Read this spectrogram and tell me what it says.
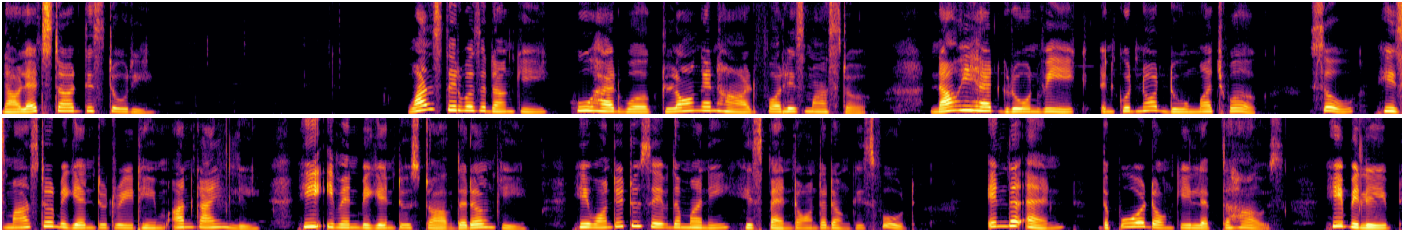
Now let's start this story. Once there was a donkey who had worked long and hard for his master. Now he had grown weak and could not do much work. So his master began to treat him unkindly. He even began to starve the donkey. He wanted to save the money he spent on the donkey's food. In the end, the poor donkey left the house. He believed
